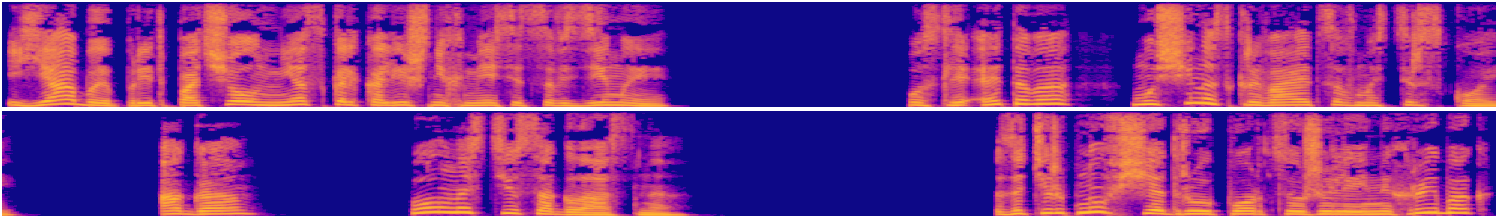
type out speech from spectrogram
Я бы предпочел несколько лишних месяцев зимы. После этого мужчина скрывается в мастерской. Ага, полностью согласна. Зачерпнув щедрую порцию желейных рыбок,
